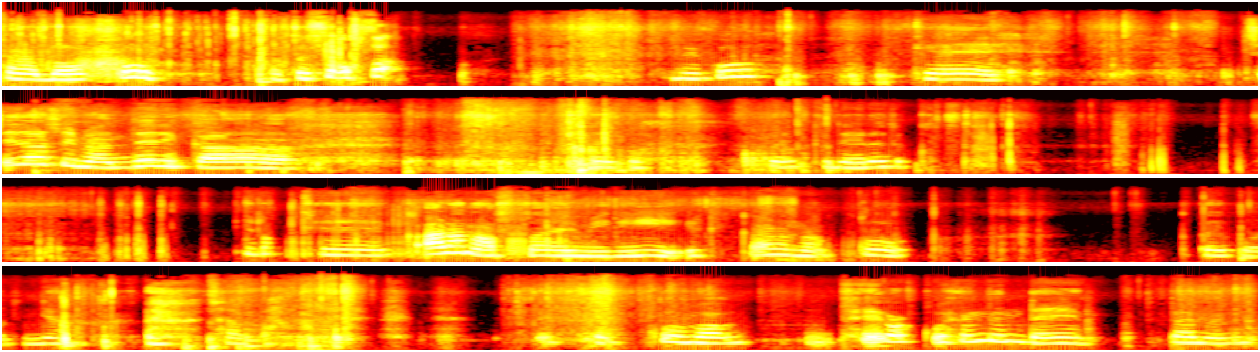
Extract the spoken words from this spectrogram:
하나 넣었고 어쩔 수가 없어. 그리고 이렇게 찢어지면 안 되니까 아이고 이렇게 내려야 될 것 같아. 이렇게 깔아놨어요 미리 이렇게 깔아놨고 이거 어딨냐? 잡아. 됐고 막 해갖고 했는데 일단은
